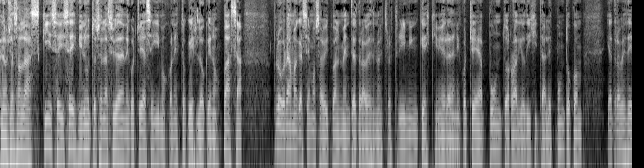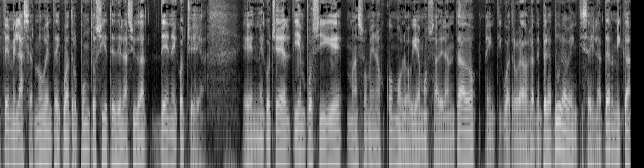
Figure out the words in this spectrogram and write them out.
Bueno, ya son las 15 y 6 minutos en la ciudad de Necochea. Seguimos con esto que es lo que nos pasa. Programa que hacemos habitualmente a través de nuestro streaming, que es quimera de necochea.radiodigitales.com y a través de FM Láser 94.7 de la ciudad de Necochea. En Necochea el tiempo sigue más o menos como lo habíamos adelantado, 24 grados la temperatura, 26 la térmica,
